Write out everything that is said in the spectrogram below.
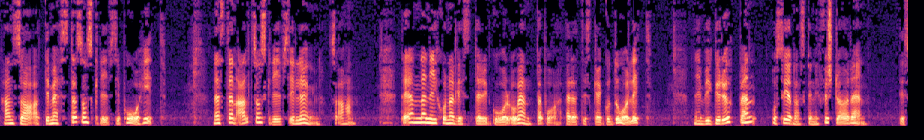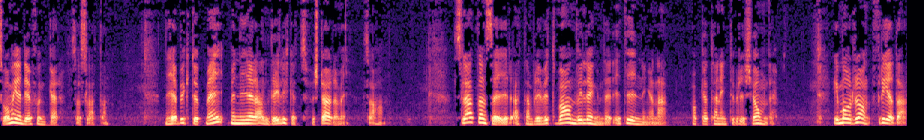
Han sa att det mesta som skrivs är påhitt. Nästan allt som skrivs är lögn, sa han. Det enda ni journalister går och väntar på är att det ska gå dåligt. Ni bygger upp en och sedan ska ni förstöra en. Det är så media funkar, sa Zlatan. Ni har byggt upp mig, men ni har aldrig lyckats förstöra mig, sa han. Zlatan säger att han blivit van vid lögner i tidningarna och att han inte bryr sig om det. Imorgon, fredag,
